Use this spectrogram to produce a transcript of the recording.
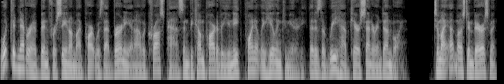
What could never have been foreseen on my part was that Bernie and I would cross paths and become part of a unique, poignantly healing community that is the Rehab Care Center in Dunboyne. To my utmost embarrassment,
